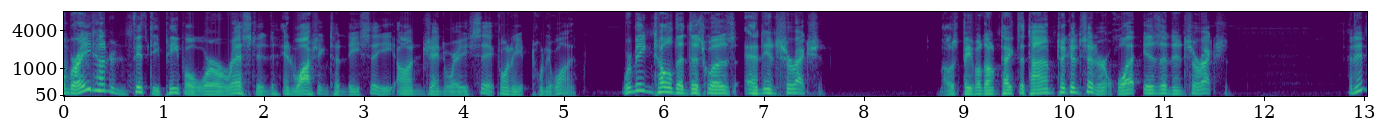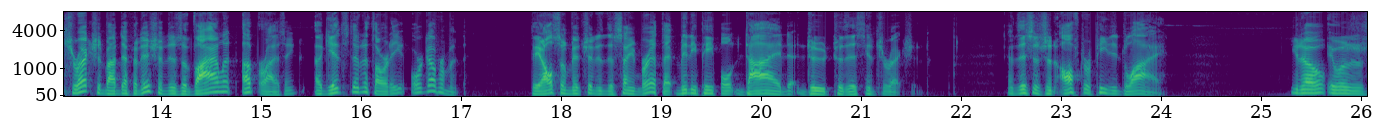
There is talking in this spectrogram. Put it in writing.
Over 850 people were arrested in Washington, D.C. on January 6, 2021. We're being told that this was an insurrection. Most people don't take the time to consider what is an insurrection. An insurrection, by definition, is a violent uprising against an authority or government. They also mention in the same breath that many people died due to this insurrection. And this is an oft repeated lie. You know, it was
